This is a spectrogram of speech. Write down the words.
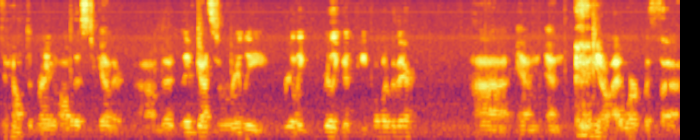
to help to bring all this together. Um, they've got some really, really, really good people over there. Uh, and, and you know, I work with uh,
